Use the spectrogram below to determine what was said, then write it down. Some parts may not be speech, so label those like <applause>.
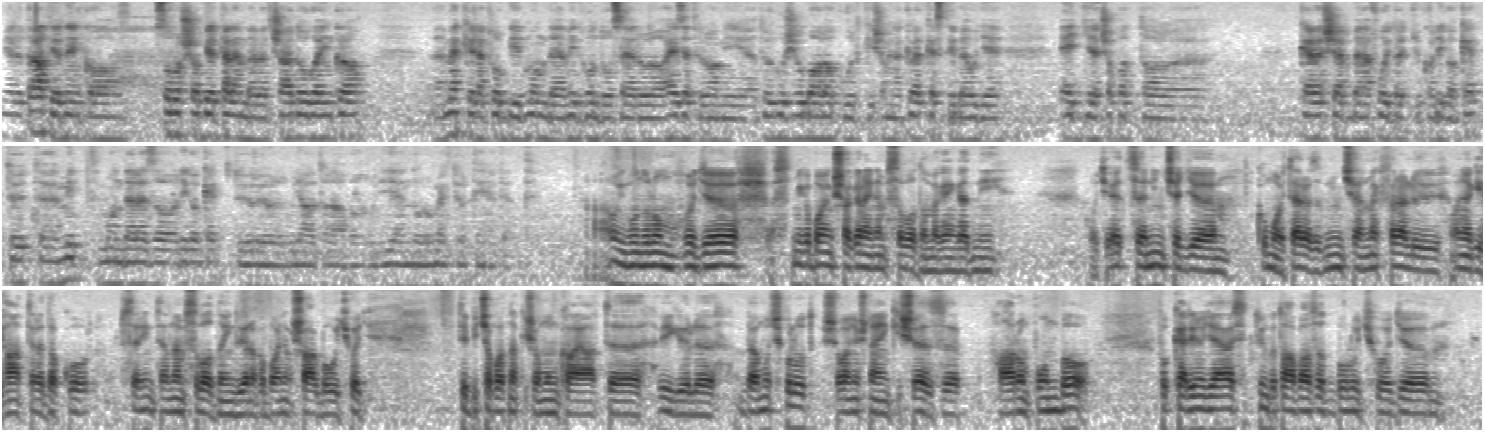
Mielőtt rátérnénk a szorosabb értelembe vett családolgainkra, megkérlek Robbi, mondd el, mit gondolsz erről a helyzetről, ami Törguzsióban alakult ki, és aminek következtében ugye egy csapattal kevesebbel folytatjuk a Liga 2-t. Mit mond el ez a Liga 2-ről úgy általában, hogy ilyen dolog megtörténhetett? Úgy gondolom, hogy ezt még a bajnokság elején nem szabadna megengedni, hogyha egyszer nincs egy komoly tervezet, nincsen megfelelő anyagi háttered, akkor szerintem nem szabadna induljanak a bajnokságba, úgyhogy többi csapatnak is a munkáját végül bemocskolott. Sajnos nekünk is ez három pontba fog kerülni, hogy elveszítünk a táblázatból, úgyhogy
